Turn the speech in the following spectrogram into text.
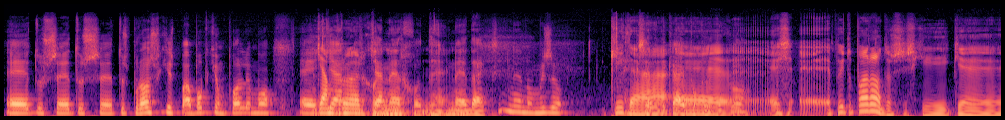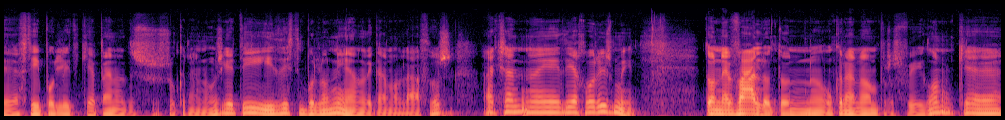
ε, τους, ε, τους, ε, τους πρόσφυγες από όποιον πόλεμο ε, και, αν, και αν έρχονται. Ναι, ναι εντάξει, είναι νομίζω Κοίτα, εξαιρετικά υποκριτικό. Ε, ε, επί του παρόντος ισχύει και αυτή η πολιτική απέναντι στους Ουκρανούς γιατί ήδη στην Πολωνία αν δεν κάνω λάθος άρχισαν οι διαχωρισμοί των ευάλωτων Ουκρανών προσφύγων και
